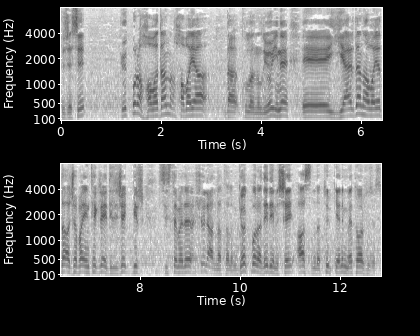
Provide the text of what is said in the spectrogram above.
füzesi. Gökbora havadan havaya da kullanılıyor. Yine e, yerden havaya da acaba entegre edilecek bir sisteme de Şöyle anlatalım. Gökbora dediğimiz şey aslında Türkiye'nin meteor füzesi.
